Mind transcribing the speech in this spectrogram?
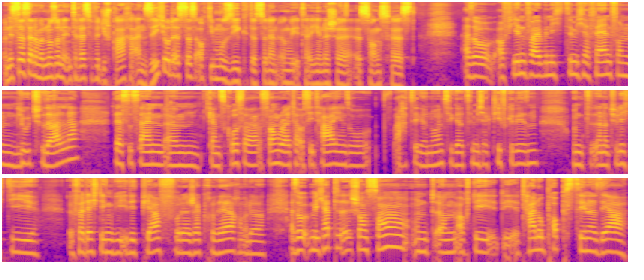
Und ist das dann aber nur so ein Interesse für die Sprache an sich oder ist das auch die Musik, dass du dann irgendwie italienische äh, Songs hörst? Also auf jeden Fall bin ich ziemlicher Fan von Lucio Dalla. Das ist ein ähm, ganz großer Songwriter aus Italien, so 80er, 90er, ziemlich aktiv gewesen. Und äh, natürlich die Verdächtigen wie Edith Piaf oder Jacques Prévert oder also mich hat äh, Chanson und ähm, auch die, die Italo-Pop-Szene sehr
